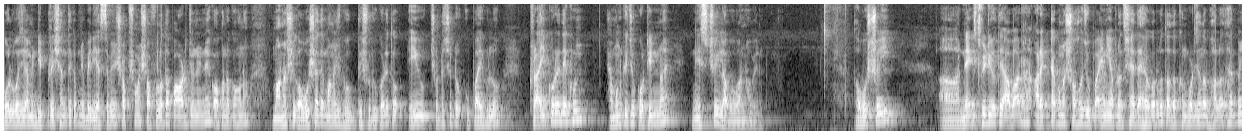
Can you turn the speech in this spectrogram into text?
বলব যে আমি ডিপ্রেশন থেকে আপনি বেরিয়ে আসতে পারেন সবসময় সফলতা পাওয়ার জন্যই নয়, কখনো কখনো মানসিক অবসাদে মানুষ ভুগতে শুরু করে। তো এই ছোট ছোট উপায়গুলো ট্রাই করে দেখুন, এমন কিছু কঠিন নয়, নিশ্চয়ই লাভবান হবেন। তো অবশ্যই নেক্সট ভিডিওতে আবার আরেকটা কোনো সহজ উপায় নিয়ে আপনাদের সাথে দেখা করব। ততক্ষণ পর্যন্ত ভালো থাকবেন,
